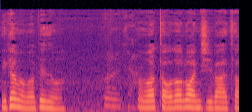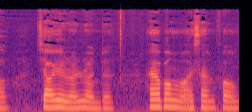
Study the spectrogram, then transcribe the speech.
你看妈妈变什么？妈妈头都乱七八糟。脚也软软的，还要帮妈妈扇风。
